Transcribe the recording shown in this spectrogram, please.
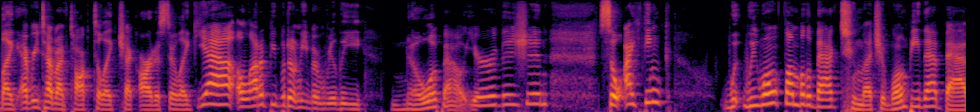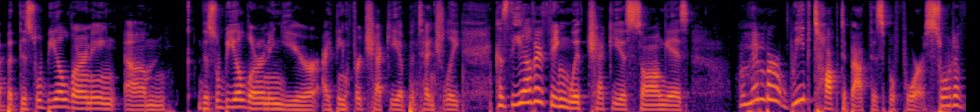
like every time I've talked to like Czech artists, they're like, yeah, a lot of people don't even really know about Eurovision. So I think we, won't fumble the bag too much. It won't be that bad, but this will be a learning. Um, this will be a learning year, I think, for Czechia potentially. Because the other thing with Czechia's song is, remember we've talked about this before. Sort of,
